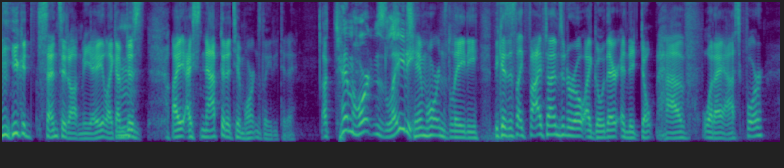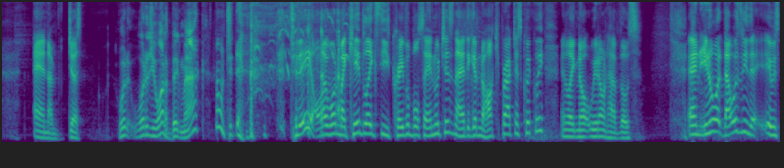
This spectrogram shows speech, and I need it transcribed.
the you could sense it on me, eh? Like Mm. I'm just I, I snapped at a Tim Hortons lady today. a Tim Hortons lady. Tim Hortons lady because it's like five times in a row I go there and they don't have what I ask for, and I'm just What What did you want? A Big Mac? no. T- today, all I want my kid likes these craveable sandwiches, and I had to get him to hockey practice quickly, and like no, we don't have those. And you know what? That wasn't either. It was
